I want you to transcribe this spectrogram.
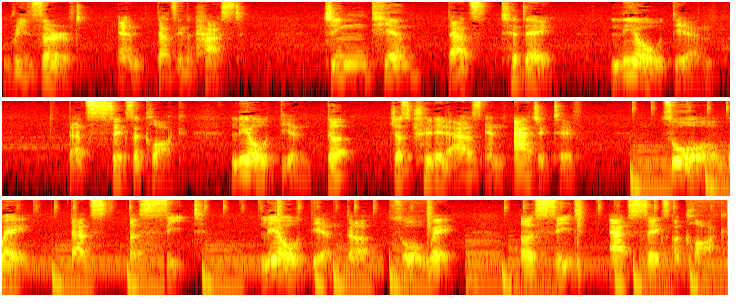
reserved, and that's in the past. 今天 that's today. 六点 that's 6 o'clock. 六点的 just treat it as an adjective 座位 that's a seat. 六点的座位 a seat at 6 o'clock.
